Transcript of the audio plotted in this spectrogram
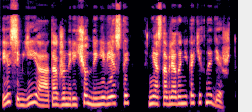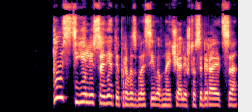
ее семьи, а также нареченной невесты не оставляла никаких надежд. Пусть Елисавета провозгласила вначале, что собирается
